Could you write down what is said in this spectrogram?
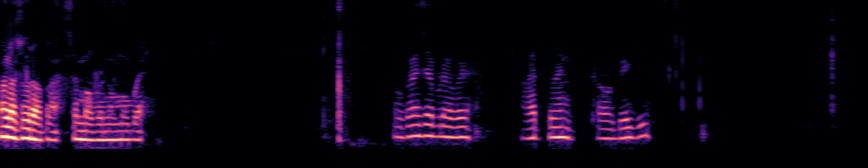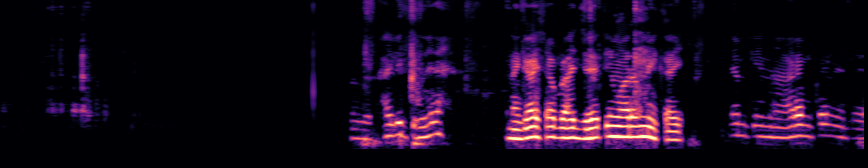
હાલો સુરાપા સમાભાઈનો મોબાઈલ. તો ગાઈસ આપણે હવે હાથ ધોઈને ખાવા હવે ખાઈ લીધું છે. અને ગાય આપણે આજ રેતીમાં આરામ નહીં કરી. કેમ કે એમાં આરામ કરીને એટલે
